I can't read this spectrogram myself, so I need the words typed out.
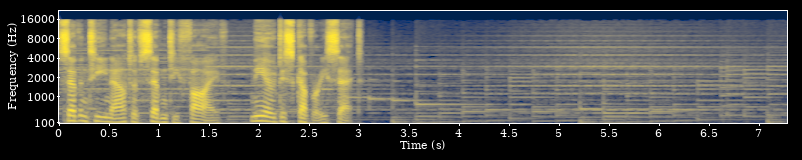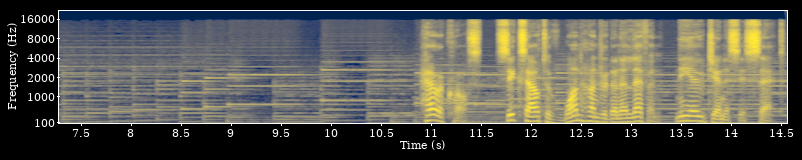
17 out of 75, Neo Discovery set. Heracross, 6 out of 111, Neo Genesis set.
